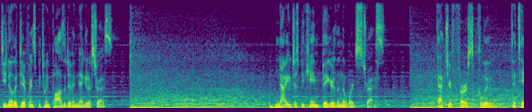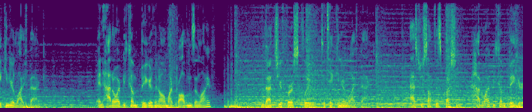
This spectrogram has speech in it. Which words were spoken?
Do you know the difference between positive and negative stress? Now you just became bigger than the word stress. That's your first clue to taking your life back. And how do I become bigger than all my problems in life? That's your first clue to taking your life back. Ask yourself this question How do I become bigger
